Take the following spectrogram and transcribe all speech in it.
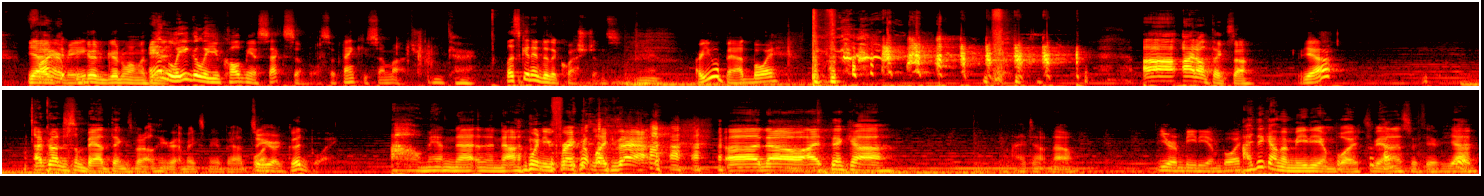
fire good, me. Good, good one with And you. legally, you called me a sex symbol. So thank you so much. Okay. Let's get into the questions. Are you a bad boy? Uh, I don't think so. Yeah. I've done some bad things, but I don't think that makes me a bad boy. So you're a good boy. Oh man, that, now when you frame it like that, uh, no, I think uh, I don't know. You're a medium boy. I think I'm a medium boy, to be honest with you. Yeah, Good.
